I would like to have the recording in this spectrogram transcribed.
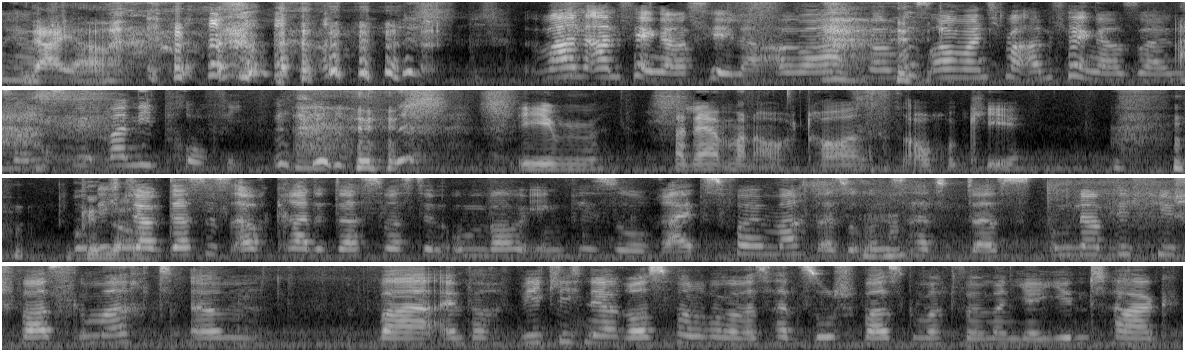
Ja, Naja. War ein Anfängerfehler, aber man muss auch manchmal Anfänger sein, sonst wird man nie Profi. Eben. Da lernt man auch draus. Ist auch okay. Und ich Genau. glaube, das ist auch gerade das, was den Umbau irgendwie so reizvoll macht. Also uns Mhm. hat das unglaublich viel Spaß gemacht. Ähm, war einfach wirklich eine Herausforderung, aber es hat so Spaß gemacht, weil man ja jeden Tag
